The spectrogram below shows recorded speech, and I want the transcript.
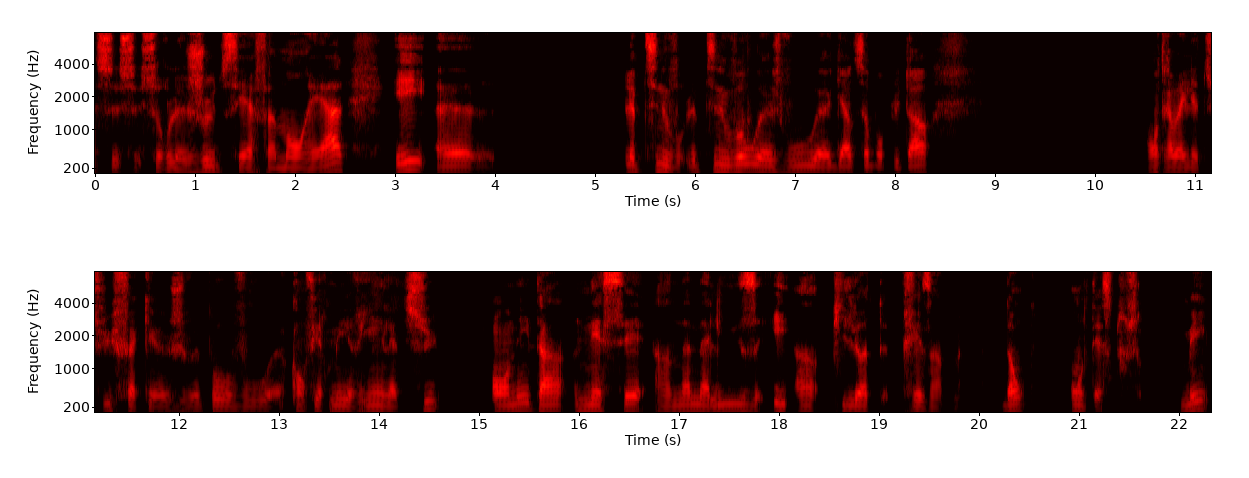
sur le jeu du CF Montréal. Et le petit nouveau. Le petit nouveau, euh, je vous euh, garde ça pour plus tard. On travaille là-dessus, fait que je ne veux pas vous euh, confirmer rien là-dessus. On est en essai, en analyse et en pilote présentement. Donc, on teste tout ça. Mais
